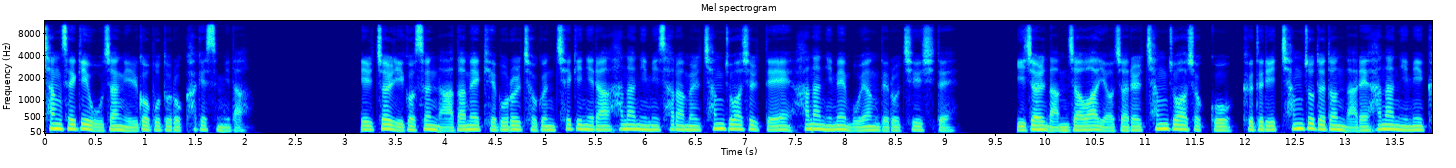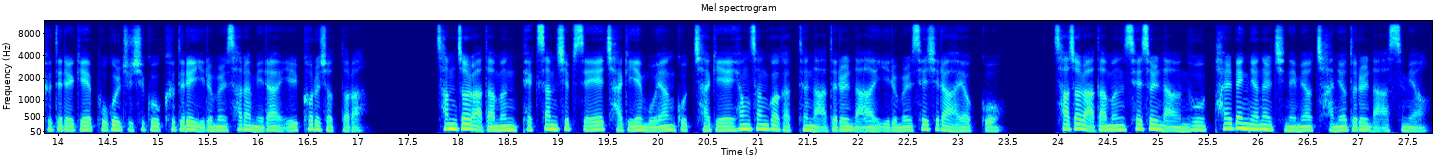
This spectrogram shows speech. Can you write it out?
창세기 5장 읽어보도록 하겠습니다. 1절 이것은 아담의 계보를 적은 책이니라 하나님이 사람을 창조하실 때에 하나님의 모양대로 지으시되 2절 남자와 여자를 창조하셨고 그들이 창조되던 날에 하나님이 그들에게 복을 주시고 그들의 이름을 사람이라 일컬으셨더라. 3절 아담은 130세에 자기의 모양 곧 자기의 형상과 같은 아들을 낳아 이름을 셋이라 하였고 4절 아담은 셋을 낳은 후 800년을 지내며 자녀들을 낳았으며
